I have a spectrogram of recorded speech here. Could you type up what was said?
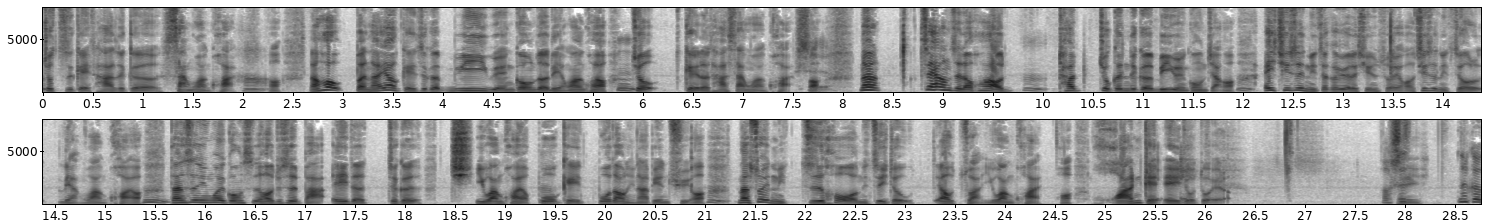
就只给他这个三万块哦，然后本来要给这个 B 员工的两万块哦，就给了他三万块哦。那这样子的话，嗯，他就跟这个 B 员工讲哦，哎，其实你这个月的薪水哦，其实你只有两万块哦，但是因为公司哦，就是把 A 的这个一万块哦拨给拨到你那边去哦，那所以你之后你自己就。要转一万块哦，还给 A 就对了。老师，欸、那个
